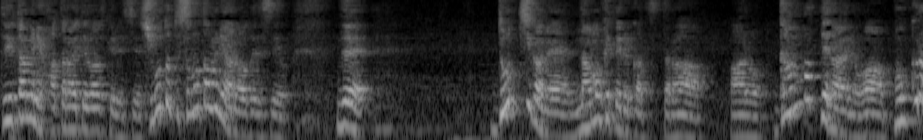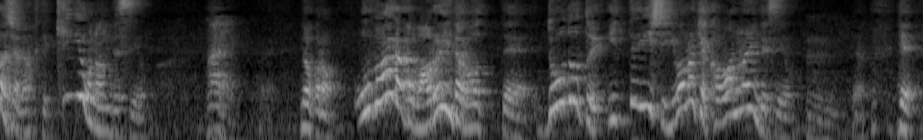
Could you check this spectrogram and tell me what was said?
ていうために働いてるわけですよ。仕事ってそのためにあるわけですよ。でどっちがね怠けてるかっつったらあの頑張ってないのは僕らじゃなくて企業なんですよ。はい。だからお前らが悪いんだろうって堂々と言っていいし言わなきゃ変わんないんですよ。で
